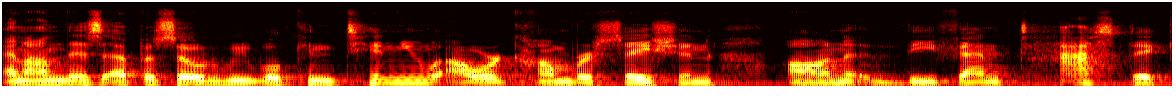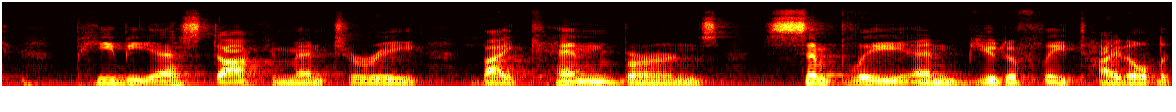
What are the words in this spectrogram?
And on this episode, we will continue our conversation on the fantastic PBS documentary by Ken Burns, simply and beautifully titled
